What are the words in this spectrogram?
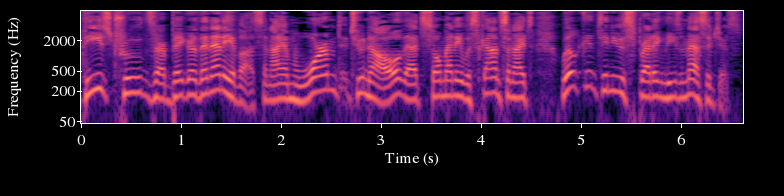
These truths are bigger than any of us, and I am warmed to know that so many Wisconsinites will continue spreading these messages.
